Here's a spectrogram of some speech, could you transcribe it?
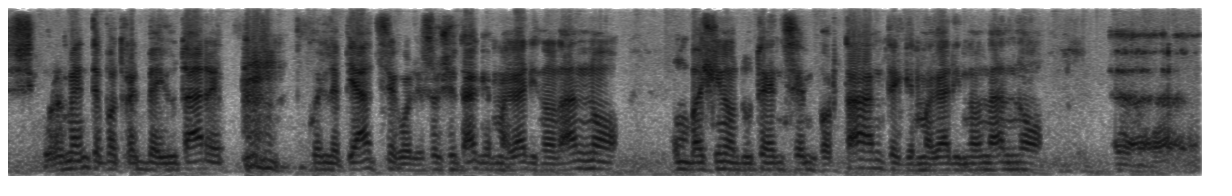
sicuramente potrebbe aiutare quelle piazze, quelle società che magari non hanno un bacino d'utenza importante, che magari non hanno eh,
